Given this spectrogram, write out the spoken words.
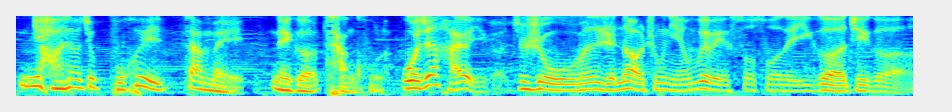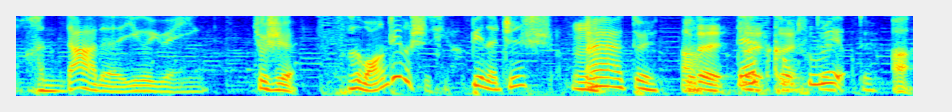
你好像就不会赞美那个残酷了。我觉得还有一个，就是我们人到中年畏畏缩缩的一个这个很大的一个原因，就是死亡这个事情啊变得真实了。嗯哎，对啊对对 Death come 对 to real。对啊，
